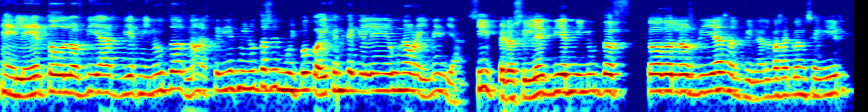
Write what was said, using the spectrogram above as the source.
eh, leer todos los días 10 minutos, ¿no? Es que 10 minutos es muy poco. Hay gente que lee una hora y media, sí, pero si lees 10 minutos todos los días, al final vas a conseguir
